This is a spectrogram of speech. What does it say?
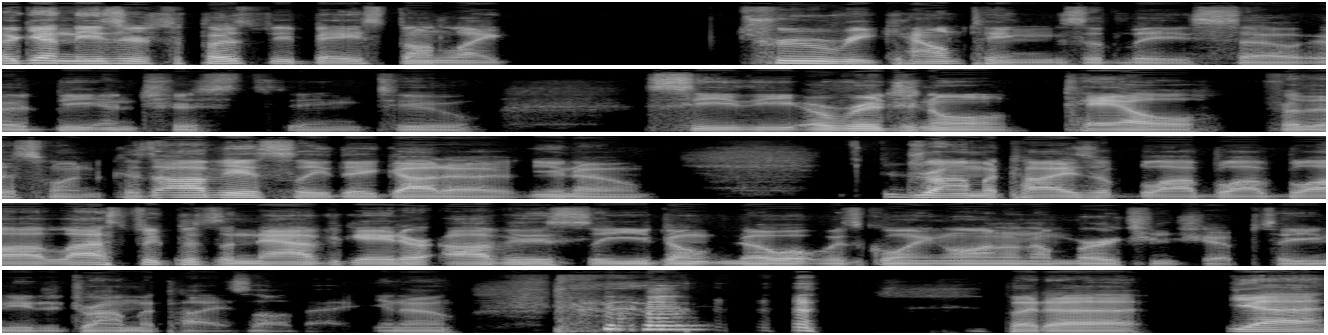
again these are supposed to be based on like true recountings at least so it would be interesting to see the original tale for this one because obviously they gotta you know dramatize it, blah, blah, blah. Last week was the navigator. Obviously, you don't know what was going on on a merchant ship, so you need to dramatize all that, you know? Mm-hmm. but uh yeah,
